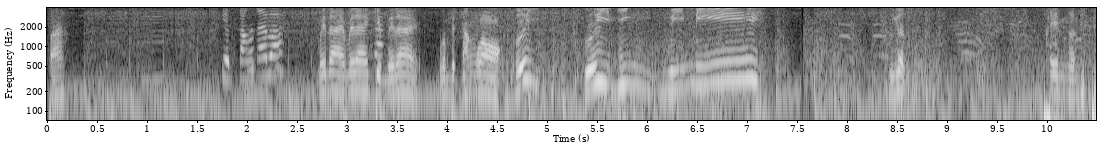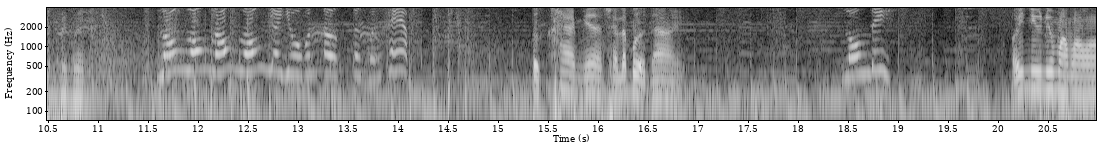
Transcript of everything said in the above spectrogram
ไปะเก็บตังค์ได้ปะไม่ได้ไม่ได้เก็บไม่ได้ มันเป็นตังค์หลอก เฮ้ย เฮ้ย ยิงหมีหนีนี่กันเพนก่อนที่เพนเพนเพนลงลงลงลงอย่าอยู่บนตึกตึกมันแคบตึกแคบเงี้ยใช้ระเบิดได้ ลงดิ เฮ้ยนิวนิวมามามา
